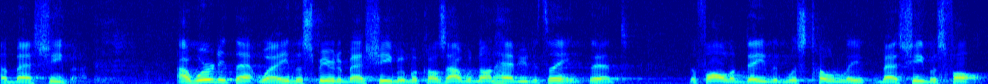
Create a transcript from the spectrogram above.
of Bathsheba. I word it that way, the spirit of Bathsheba, because I would not have you to think that the fall of David was totally Bathsheba's fault.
